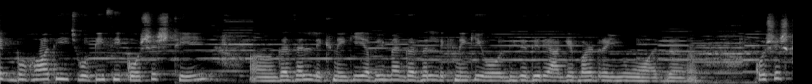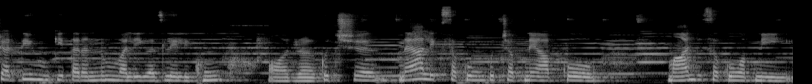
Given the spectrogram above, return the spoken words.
एक बहुत ही छोटी सी कोशिश थी गज़ल लिखने की। अभी मैं गज़ल लिखने की ओर धीरे धीरे आगे बढ़ रही हूँ और कोशिश करती हूँ कि तरन्नुम वाली गज़लें लिखूँ और कुछ नया लिख सकूँ, कुछ अपने आप को मांझ सकूँ अपनी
